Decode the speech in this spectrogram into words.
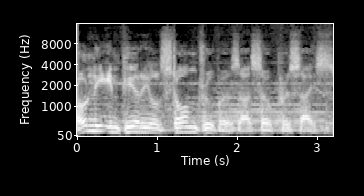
Only Imperial stormtroopers are so precise.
